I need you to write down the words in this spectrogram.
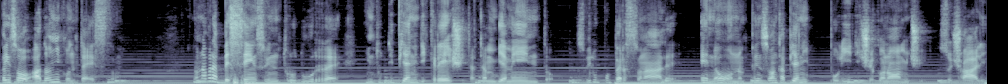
Penso ad ogni contesto. Non avrebbe senso introdurre in tutti i piani di crescita, cambiamento, sviluppo personale e non, penso anche a piani politici, economici, sociali,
